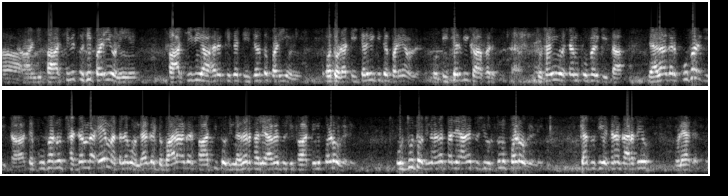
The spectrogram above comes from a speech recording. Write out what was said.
ہاں جی فارسی بھی تسی پڑھی ہونی ہے۔ فارسی بھی آخر کسی ٹیچر تو پڑھی ہونی۔ وہ تھوڑا ٹیچر بھی کتے پڑھیا ہونا وہ ٹیچر بھی کافر تو بھی اس ٹائم کفر کیتا۔ لہذا اگر کفر کیتا تو کفر نو چھڈن دا اے مطلب ہوندا ہے کہ دوبارہ اگر فارسی نظر تھلے آوے تسی فارسی نو پڑھو گے نہیں۔ اردو تو نظر تھلے آوے تسی اردو نو پڑھو گے نہیں۔ کیا تسی اتنا کرتے ہو؟ ہن یہ دسو۔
